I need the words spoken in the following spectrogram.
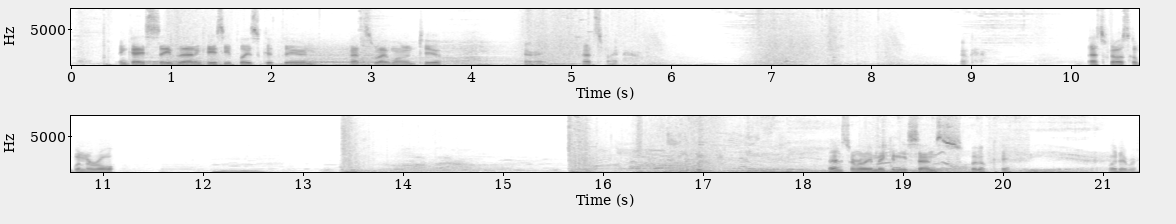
I think I saved that in case he plays Cthulhu. That's what I wanted to. Alright, that's fine. That's what I was hoping to roll. Hmm. That doesn't really make any sense, but okay. Whatever.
